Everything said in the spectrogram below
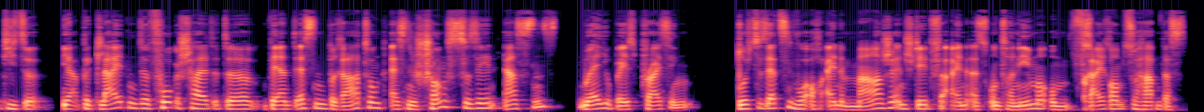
diese ja, begleitende, vorgeschaltete, währenddessen Beratung als eine Chance zu sehen, erstens Value-Based Pricing durchzusetzen, wo auch eine Marge entsteht für einen als Unternehmer, um Freiraum zu haben, das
